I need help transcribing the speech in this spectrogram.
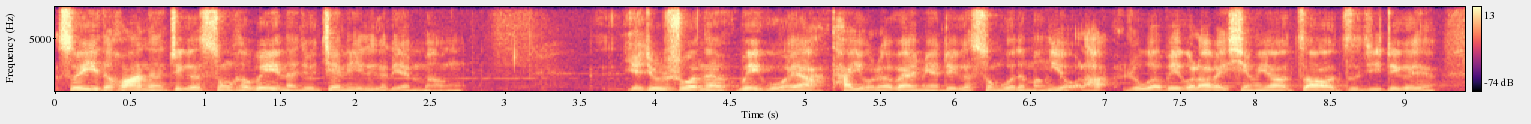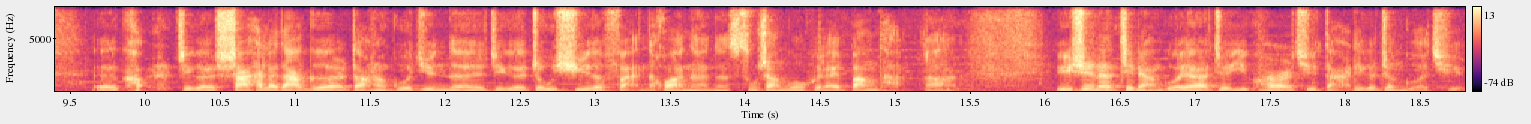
所以的话呢，这个宋和魏呢就建立这个联盟。也就是说呢，魏国呀，他有了外面这个宋国的盟友了。如果魏国老百姓要造自己这个，呃，靠这个杀害了大哥而当上国君的这个周须的反的话呢，那宋商公会来帮他啊。于是呢，这两国呀就一块儿去打这个郑国去。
